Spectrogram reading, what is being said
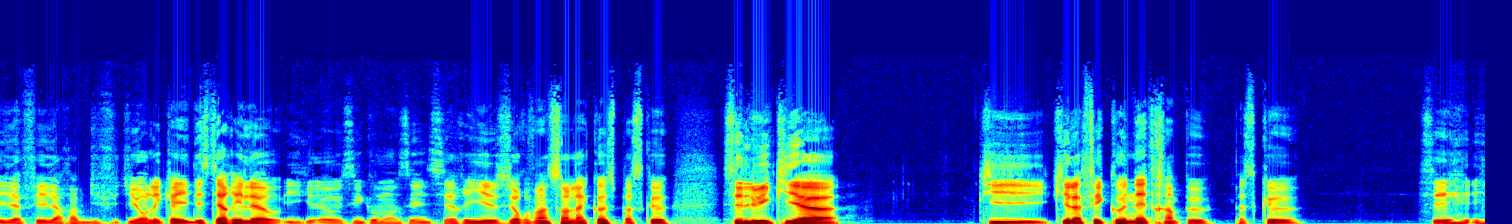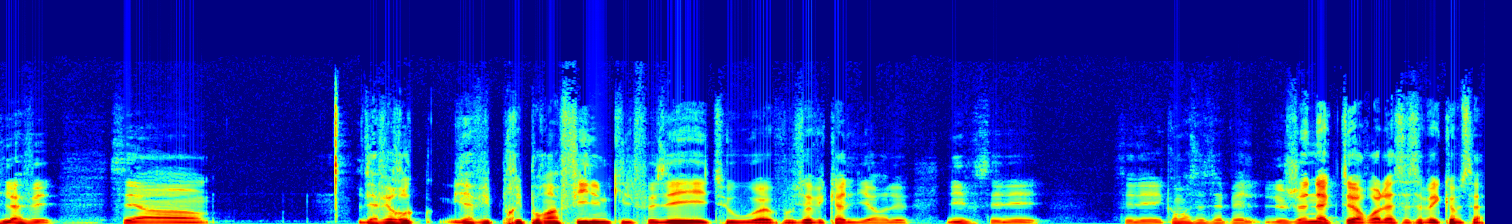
il a fait l'Arabe du futur, les cahiers d'Esther. Il a, il a aussi commencé une série euh, sur Vincent Lacoste parce que c'est lui qui a, qui, qui l'a fait connaître un peu parce que c'est, il avait, c'est un, il avait, il avait pris pour un film qu'il faisait et tout. Vous avez qu'à lire le livre, c'est les, comment ça s'appelle? Le jeune acteur, voilà, ça s'appelle comme ça.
